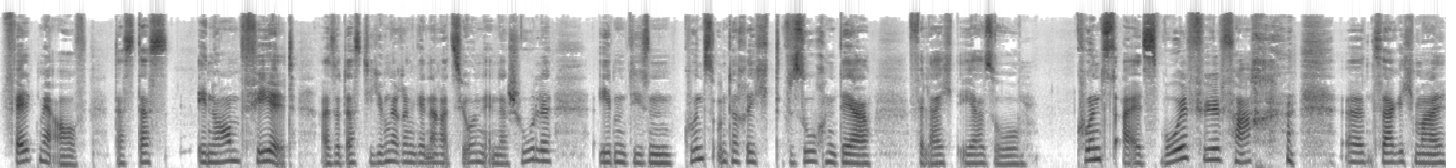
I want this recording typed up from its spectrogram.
fällt mir auf, dass das enorm fehlt. Also dass die jüngeren Generationen in der Schule eben diesen Kunstunterricht suchen, der vielleicht eher so Kunst als Wohlfühlfach, äh, sage ich mal,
